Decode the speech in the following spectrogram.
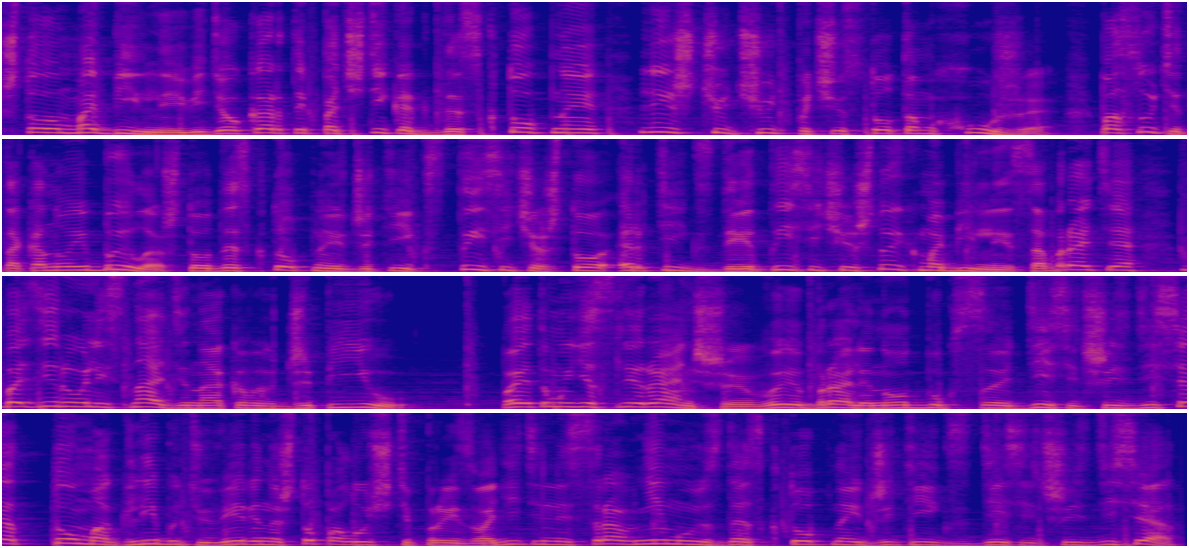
что мобильные видеокарты почти как десктопные, лишь чуть-чуть по частотам хуже. По сути так оно и было, что десктопные GTX 1000, что RTX 2000, что их мобильные собратья базировались на одинаковых GPU. Поэтому если раньше вы брали ноутбук с 1060, то могли быть уверены, что получите производительность сравнимую с десктопной GTX 1060.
